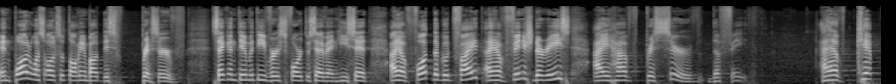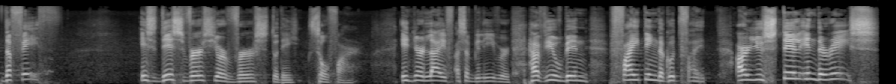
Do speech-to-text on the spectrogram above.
And Paul was also talking about this preserve. 2 Timothy verse 4 to 7, he said, I have fought the good fight, I have finished the race, I have preserved the faith. I have kept the faith. Is this verse your verse today so far? In your life as a believer, have you been fighting the good fight? Are you still in the race?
